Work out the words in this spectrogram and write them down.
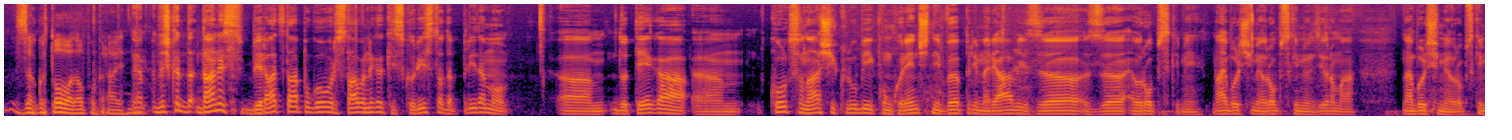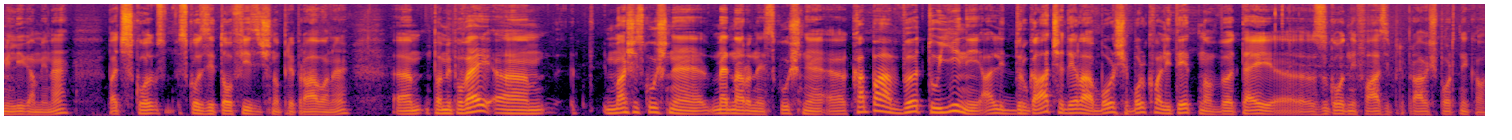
zagotovo dal popraviti. Ja, veš, kaj, da- danes bi rad ta pogovor s tabo nekako izkoristil, da pridemo um, do tega, um, koliko so naši klubi konkurenčni v primerjavi z, z evropskimi, najboljšimi evropskimi oziroma najboljšimi evropskimi ligami, ne? pač skozi, skozi to fizično pripravo. ne. Um, pa mi povej, um, imaš izkušnje, mednarodne izkušnje, eh, kaj pa v tujini ali drugače delajo boljše, bolj kvalitetno v tej uh, zgodni fazi priprave športnikov?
